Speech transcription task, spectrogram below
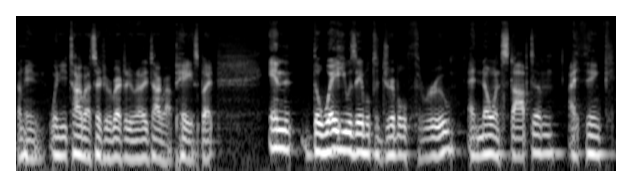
I mean, when you talk about Sergio Roberto, you really talk about pace, but in the way he was able to dribble through and no one stopped him, I think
